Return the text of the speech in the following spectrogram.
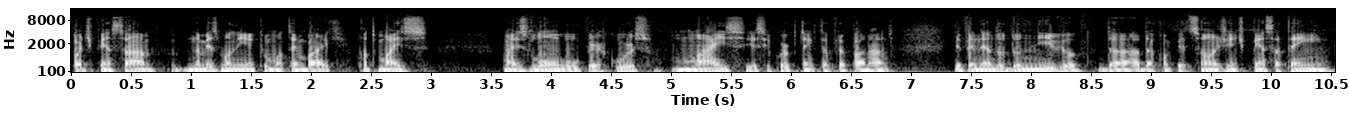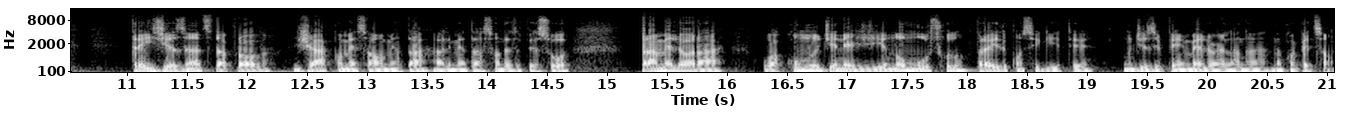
pode pensar na mesma linha que o mountain bike, quanto mais mais longo o percurso, mais esse corpo tem que estar preparado. Dependendo do nível da, da competição, a gente pensa até em três dias antes da prova já começar a aumentar a alimentação dessa pessoa para melhorar o acúmulo de energia no músculo para ele conseguir ter um desempenho melhor lá na, na competição.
